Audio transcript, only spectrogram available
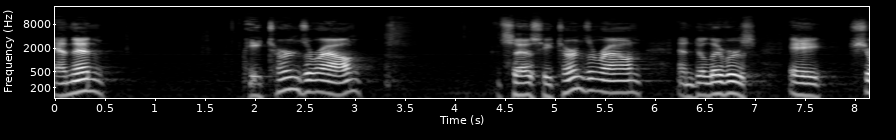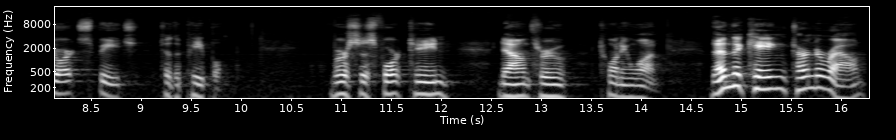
And then he turns around. It says he turns around and delivers a short speech to the people. Verses 14 down through 21. Then the king turned around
